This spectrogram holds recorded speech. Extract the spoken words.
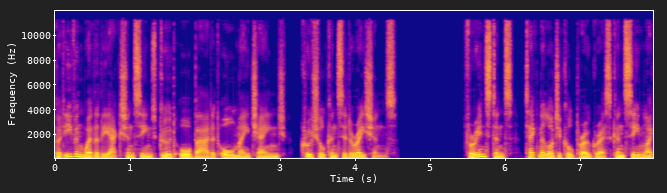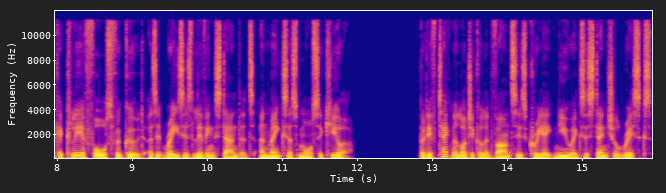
but even whether the action seems good or bad at all may change, crucial considerations. For instance, technological progress can seem like a clear force for good as it raises living standards and makes us more secure. But if technological advances create new existential risks,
